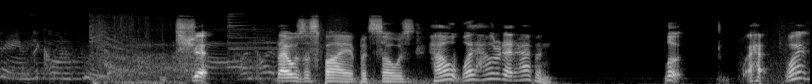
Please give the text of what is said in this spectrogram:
10 Sekunden. Shit. That was a spy, but so was... How? What? How did that happen? Look. What?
